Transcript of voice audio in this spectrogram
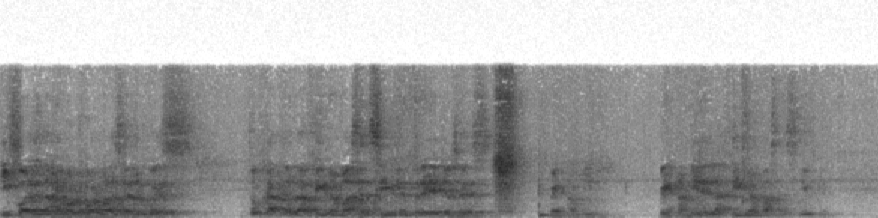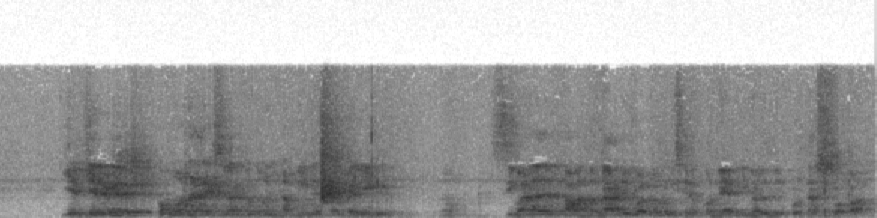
¿Y cuál es la mejor forma de hacerlo? Pues tocando la fibra más sensible entre ellos es Benjamín. Benjamín es la fibra más sensible. Y él quiere ver cómo van a reaccionar cuando Benjamín está en peligro. ¿no? Si van a abandonarlo igual como lo hicieron con él y no les va a importar su papá.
